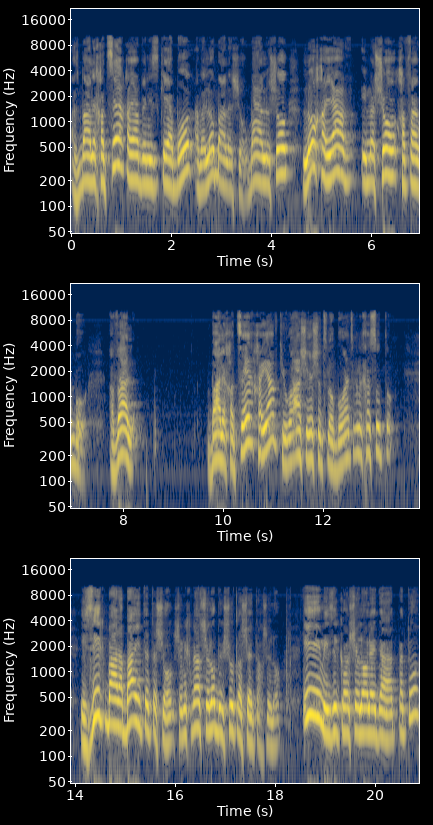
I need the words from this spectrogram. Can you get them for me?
אז בעל החצר חייב בנזקי הבור, אבל לא בעל השור. בעל השור לא חייב אם השור חפר בור. אבל בעל החצר חייב, כי הוא ראה שיש אצלו בור, היה צריך לכסותו. הזיק בעל הבית את השור, שנכנס שלא ברשות לשטח שלו. אם הזיקו שלא לדעת, פטור.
